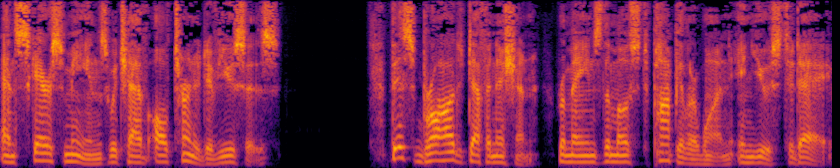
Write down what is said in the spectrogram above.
and scarce means which have alternative uses. This broad definition remains the most popular one in use today.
